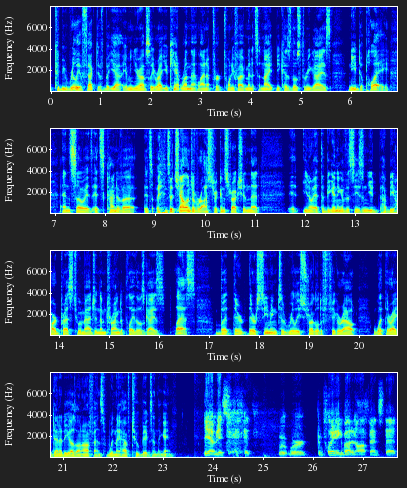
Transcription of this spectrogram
could be really effective. But yeah, I mean, you're absolutely right. You can't run that lineup for 25 minutes a night because those three guys need to play, and so it's it's kind of a it's it's a challenge of roster construction that. It, you know, at the beginning of the season, you'd be hard pressed to imagine them trying to play those guys less, but they're they're seeming to really struggle to figure out what their identity is on offense when they have two bigs in the game. Yeah, I mean, it's we're, we're complaining about an offense that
